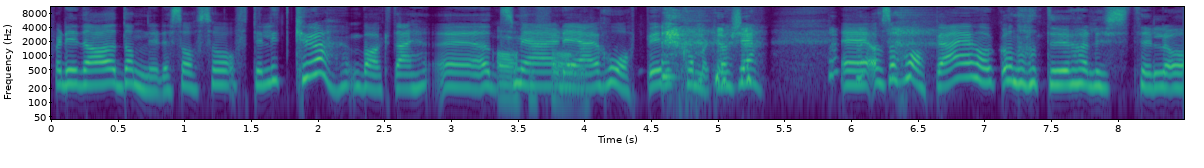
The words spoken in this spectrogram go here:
Fordi da danner det seg også ofte litt kø bak deg. Eh, som jeg, er det jeg håper kommer til å skje. Eh, og så håper jeg, Håkon, at du har lyst til å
